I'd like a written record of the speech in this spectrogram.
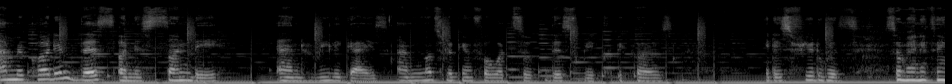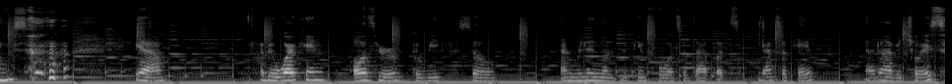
I'm recording this on a Sunday, and really, guys, I'm not looking forward to this week because it is filled with so many things. yeah, I'll be working all through the week, so I'm really not looking forward to that, but that's okay. I don't have a choice.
